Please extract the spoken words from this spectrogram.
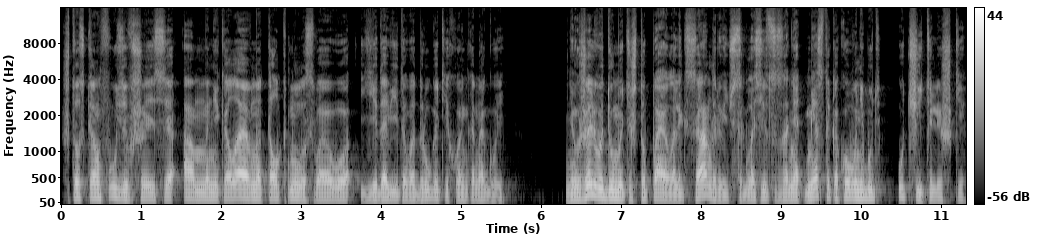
что сконфузившаяся Анна Николаевна толкнула своего ядовитого друга тихонько ногой. «Неужели вы думаете, что Павел Александрович согласится занять место какого-нибудь учителешки?»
